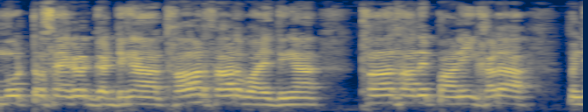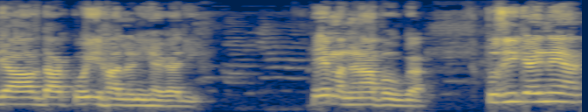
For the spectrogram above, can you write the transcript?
ਮੋਟਰਸਾਈਕਲ ਗੱਡੀਆਂ ਥਾਰ ਥਾਰ ਵੱਜਦੀਆਂ, ਥਾਂ ਥਾਂ ਤੇ ਪਾਣੀ ਖੜਾ, ਪੰਜਾਬ ਦਾ ਕੋਈ ਹੱਲ ਨਹੀਂ ਹੈਗਾ ਜੀ। ਇਹ ਮੰਨਣਾ ਪਊਗਾ। ਤੁਸੀਂ ਕਹਿੰਦੇ ਆ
